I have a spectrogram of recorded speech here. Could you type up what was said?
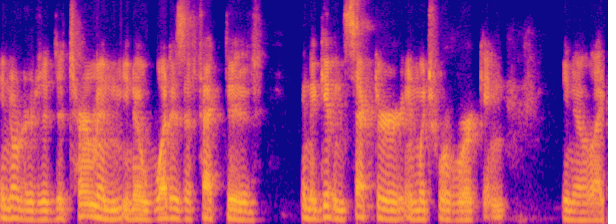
in order to determine you know what is effective in a given sector in which we're working. You know, like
